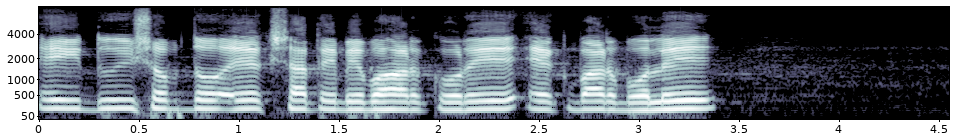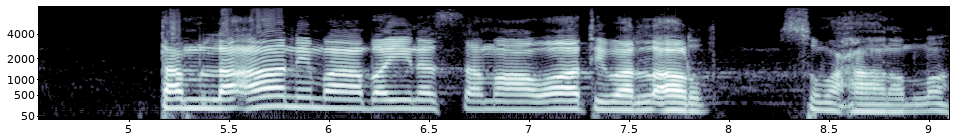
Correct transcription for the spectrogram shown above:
এই দুই শব্দ একসাথে ব্যবহার করে একবার বলে তামলা আনিমা আরদ। সুবহানাল্লাহ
